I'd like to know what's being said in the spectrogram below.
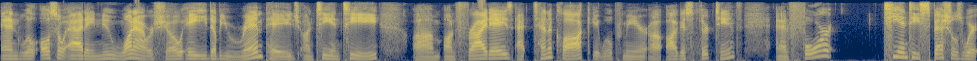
and will also add a new one-hour show, AEW Rampage, on TNT. Um, on Fridays at 10 o'clock, it will premiere uh, August 13th, and four TNT specials where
